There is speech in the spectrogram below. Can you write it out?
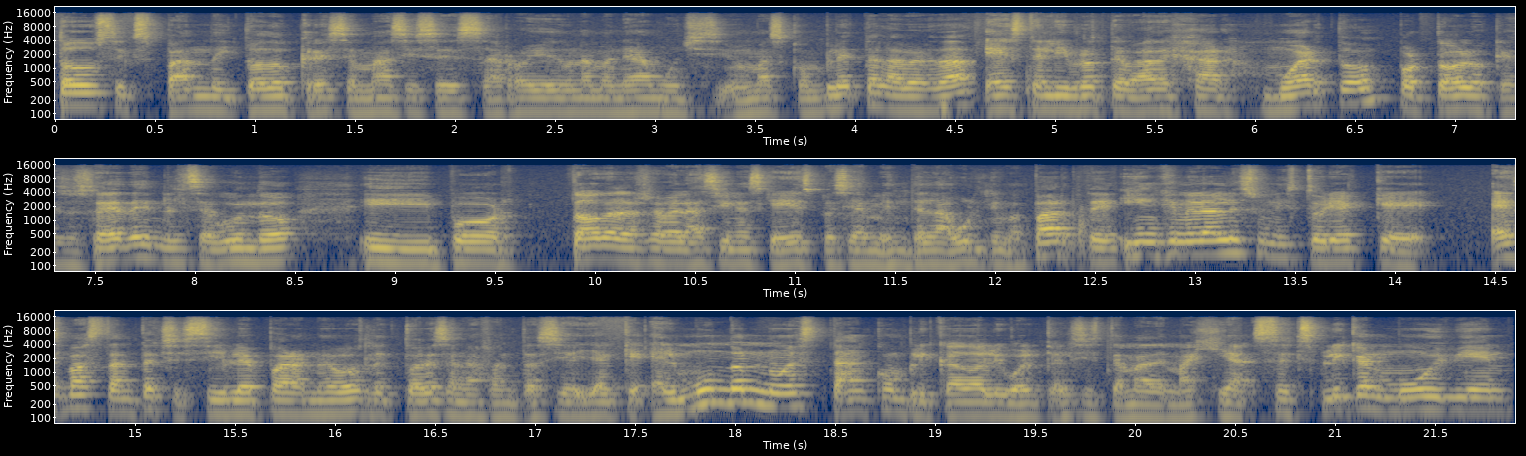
todo se expande y todo crece más y se desarrolla de una manera muchísimo más completa, la verdad. Este libro te va a dejar muerto por todo lo que sucede en el segundo y por todas las revelaciones que hay especialmente en la última parte y en general es una historia que es bastante accesible para nuevos lectores en la fantasía, ya que el mundo no es tan complicado al igual que el sistema de magia. Se explican muy bien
